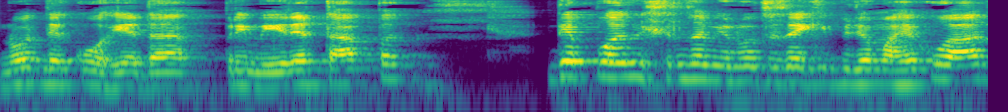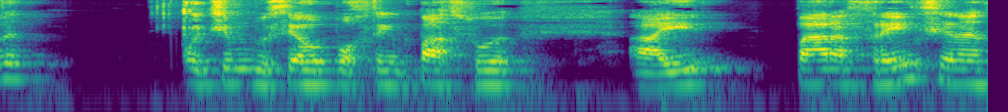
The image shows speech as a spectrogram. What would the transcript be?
no decorrer da primeira etapa. Depois dos 30 minutos a equipe deu uma recuada. O time do Cerro Portenho passou aí para frente, né?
